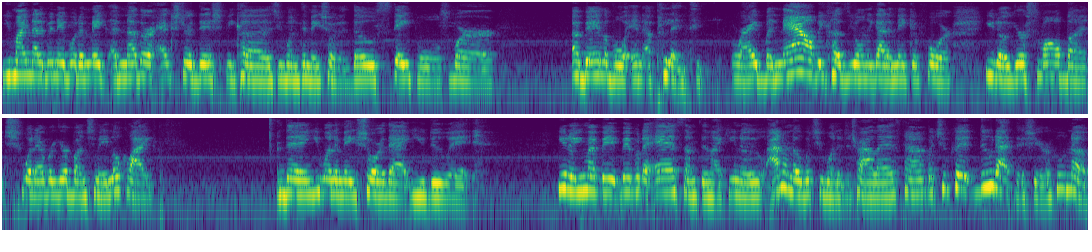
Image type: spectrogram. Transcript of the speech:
you might not have been able to make another extra dish because you wanted to make sure that those staples were available in a plenty right but now because you only got to make it for you know, your small bunch, whatever your bunch may look like, then you want to make sure that you do it. You know, you might be, be able to add something like, you know, I don't know what you wanted to try last time, but you could do that this year. Who knows?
